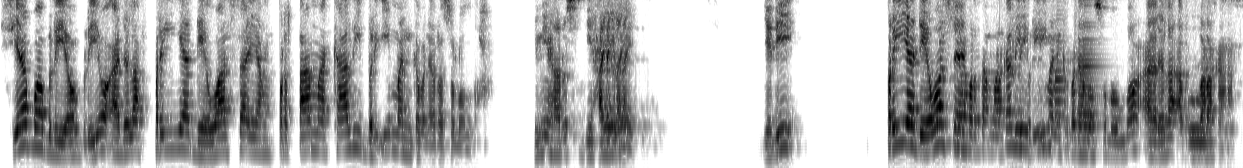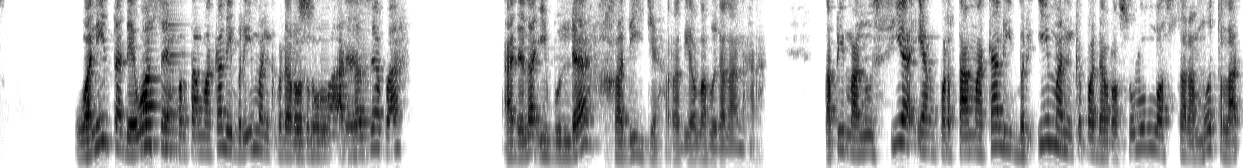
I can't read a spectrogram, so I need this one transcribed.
Siapa beliau? Beliau adalah pria dewasa yang pertama kali beriman kepada Rasulullah. Ini harus di-highlight. Jadi pria dewasa yang pertama kali beriman kepada Rasulullah adalah Abu Bakar. Wanita dewasa yang pertama kali beriman kepada Rasulullah adalah siapa? Adalah ibunda Khadijah radhiyallahu taala anha. Tapi manusia yang pertama kali beriman kepada Rasulullah secara mutlak,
